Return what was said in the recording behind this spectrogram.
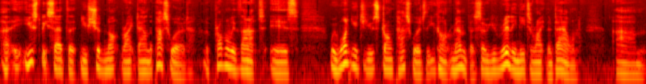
Uh, it used to be said that you should not write down the password. The problem with that is we want you to use strong passwords that you can't remember, so you really need to write them down. Um,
